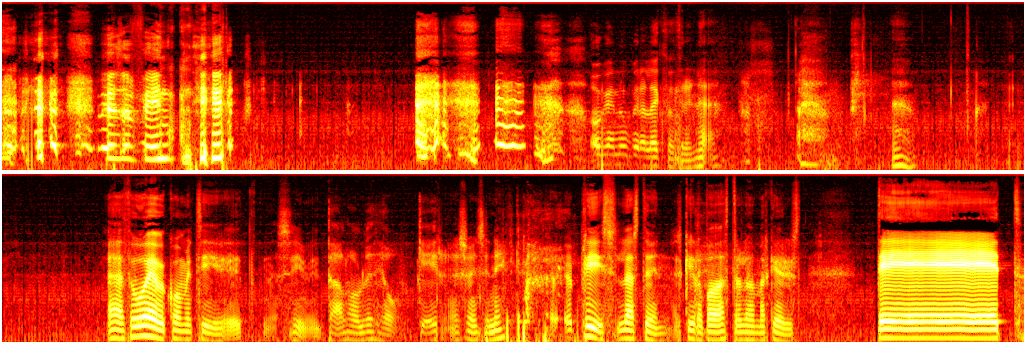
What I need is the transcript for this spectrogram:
Við erum svo fyndnir. ok, nú byrja leikþátturinn. Eh, Þú hefur komið til talhólfið hjá Geir Sveinsinni. Eh, Please, lestu inn. Skila báða eftir að lögum er gerist. Ditt.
